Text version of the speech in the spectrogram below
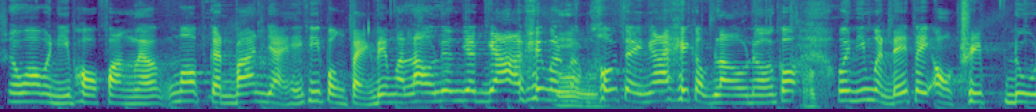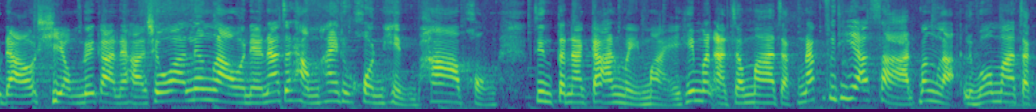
เชื่อว่าวันนี้พอฟังแล้วมอบกันบ้านใหญ่ให้พี่ปองแปงได้มาเล่าเรื่องยากๆ ให้มันแบบเออเข้าใจง่ายให้กับเราเนาะก็ครับวันนี้เหมือนได้ไปออกทริปดูดาวเทียมด้วยกันนะคะ เชื่อว่าเรื่องราววันนี้น่าจะทำให้ทุกคนเห็นภาพของจินตนาการใหม่ ๆ ที่มันอาจจะมาจากนักวิทยาศาสตร์บ้างละหรือว่ามาจาก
